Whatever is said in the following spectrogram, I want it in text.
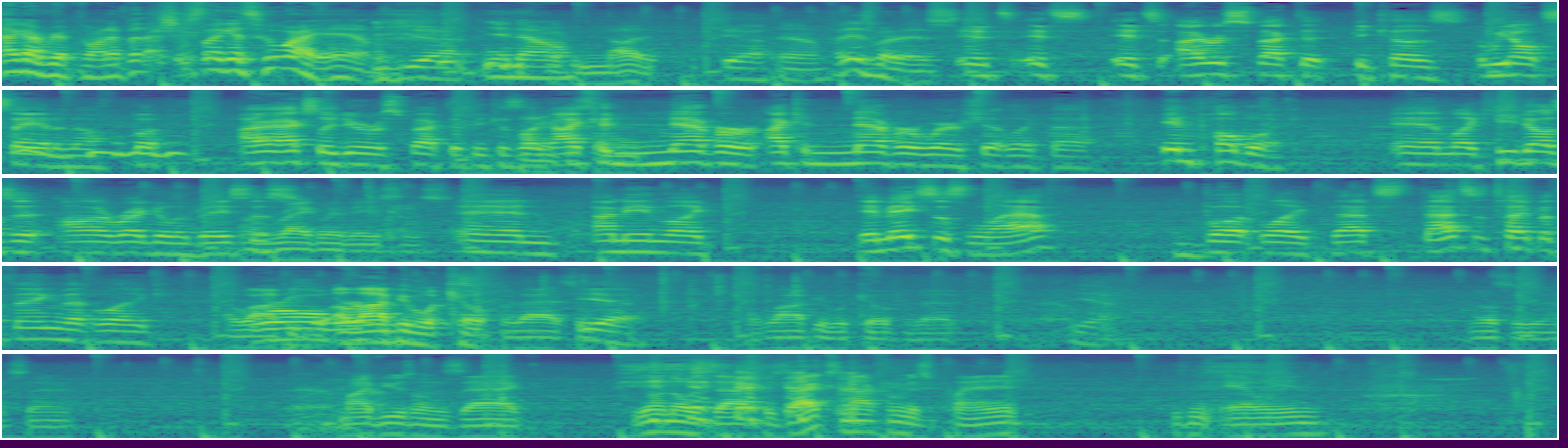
I got ripped on it, but that's just like it's who I am, yeah, you know. Fucking nut. Yeah. Know, it is what it is. It's it's it's. I respect it because we don't say it enough, but I actually do respect it because like I could 100%. never, I could never wear shit like that in public, and like he does it on a regular On basis. a regular basis. and I mean like it makes us laugh but like that's that's the type of thing that like A lot, We're of all people, a lot of people would towards. kill for that. too. yeah A lot of people would kill for that. Yeah. What else was I gonna say? Yeah. My views on Zach. You don't know Zach, but Zach's not from this planet. He's an alien.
